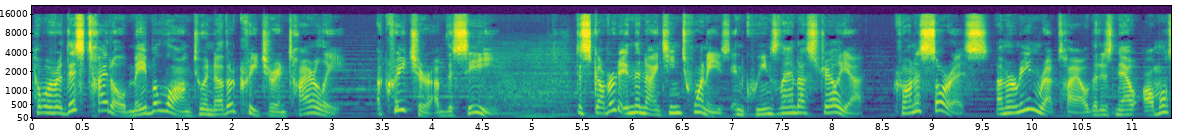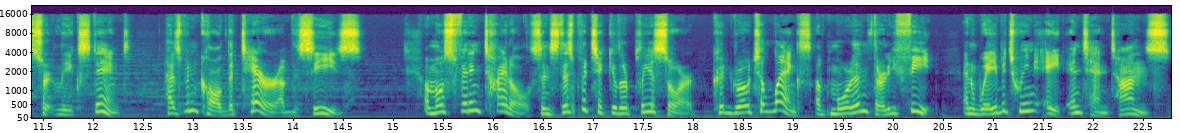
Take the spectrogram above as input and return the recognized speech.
However, this title may belong to another creature entirely, a creature of the sea. Discovered in the 1920s in Queensland, Australia, Kronosaurus, a marine reptile that is now almost certainly extinct, has been called the terror of the seas. A most fitting title since this particular plesiosaur could grow to lengths of more than 30 feet and weigh between 8 and 10 tons.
